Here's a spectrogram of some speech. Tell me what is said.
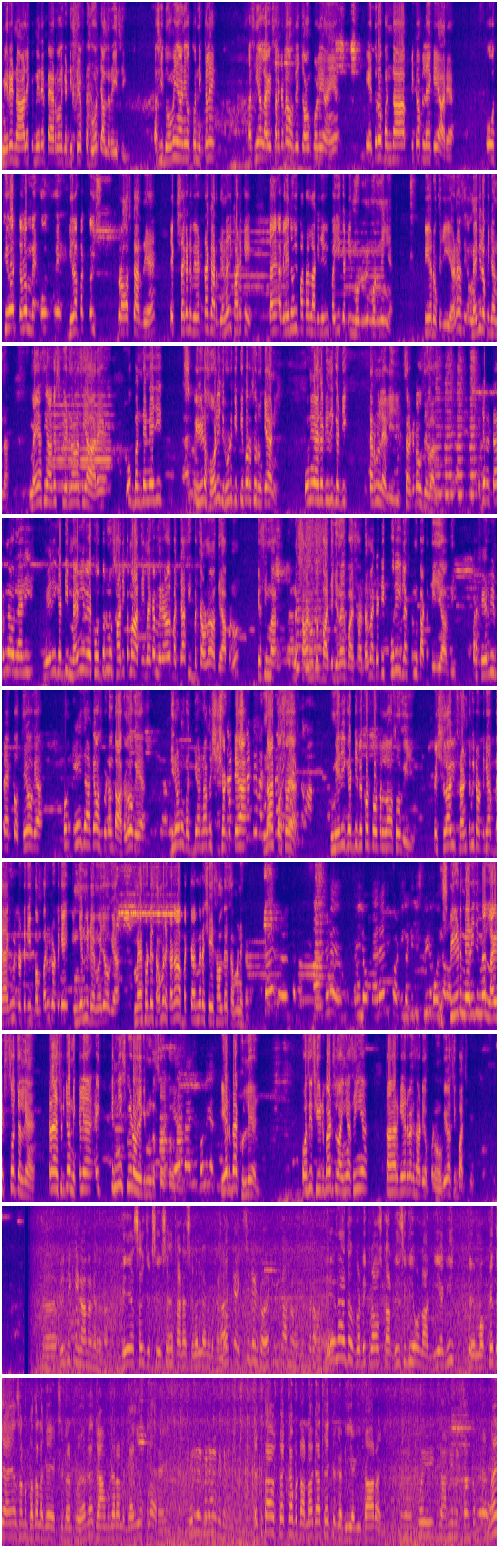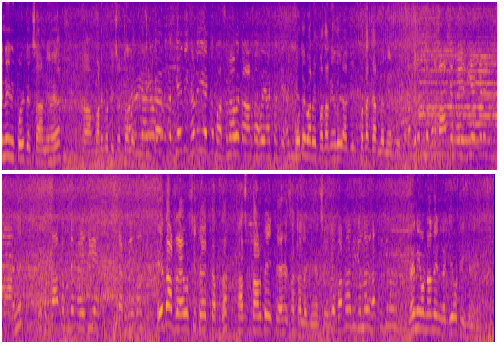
ਮੇਰੇ ਨਾਲ ਇੱਕ ਮੇਰੇ ਪੈਰਲਲ ਗੱਡੀ ਸਵਿਫਟ ਹੋਰ ਚੱਲ ਰਹੀ ਸੀ। ਅਸੀਂ ਦੋਵੇਂ ਜਾਣੇ ਉੱਥੋਂ ਨਿਕਲੇ। ਅਸੀਂ ਆ ਲਾਈਟ ਸਰਕਟ ਹਾਊਸ ਦੇ ਚੌਂਕ ਕੋਲੇ ਆਏ ਆ ਇਧਰੋਂ ਬੰਦਾ ਪਿਕਅਪ ਲੈ ਕੇ ਆ ਰਿਹਾ। ਉੱਥੇ ਉਹ ਚਲੋ ਮੈਂ ਜਦੋਂ ਆਪਾਂ ਕੋਈ ਕ੍ਰਾਸ ਕਰਦੇ ਆ ਇੱਕ ਸੈਕਿੰਡ ਵੇਟ ਤਾਂ ਕਰਦੇ ਆ ਨਾ ਜੀ ਖੜ ਕੇ, ਤਾਂ ਅਗਲੇ ਨੂੰ ਵੀ ਪਤਾ ਲੱਗ ਜੇ ਵੀ ਭਾਈ ਗੱਡੀ ਮੁੜ ਮੁੜਨੀ ਹੈ। ਵੀ ਰੁਕ ਜੀ ਹੈ ਨਾ ਮੈਂ ਵੀ ਰੁਕ ਜਾਂਦਾ। ਮੈਂ ਅਸੀਂ ਆਪਦੇ ਸਪੀਡ ਨਾਲ ਅਸੀਂ ਆ ਰਹੇ ਉਹ ਬੰਦੇ ਨੇ ਜੀ ਸਪੀਡ ਹੌਲੀ ਜ਼ਰੂਰ ਕੀਤੀ, ਪਰ ਉਸ ਰੁਕਿਆ ਨਹੀਂ। ਉਹਨੇ ਐਜ਼ ਦੀ ਗੱਡੀ ਟਰਨ ਲੈ ਲਈ ਜੀ ਸਰਕਟ ਹਾਊਸ ਦੇ ਵੱਲ। ਜਦੋਂ ਟਰਨ ਲੈ ਲਈ, ਮੇਰੀ ਗੱਡੀ ਮੈਂ ਵੀ ਵੇਖੋ ਉਧਰ ਨੂੰ ਸਾਰੀ ਘਮਾਤੀ। ਮੈਂ ਕਿਹਾ ਮੇਰੇ ਨਾਲ ਬੱਚਾ ਸੀ, ਬਚਾਉਣਾ ਆਪਦੇ ਆਪ ਨੂੰ ਕਿ ਅਸੀਂ ਨੁਕਸਾਨ ਹੋਣ ਤੋਂ ਬਚ ਜਿੰਨਾ ਵੀ ਬਚ ਸਕਦਾ। ਮੈਂ ਗੱਡੀ ਪੂਰੀ ਲੈਫਟ ਨੂੰ ਕੱਟਤੀ ਜੀ ਆਪਦੀ। ਪਰ ਫਿਰ ਵੀ ਇੰਪੈਕਟ ਉੱਥੇ ਹੋ ਗਿਆ। ਹੁਣ ਇਹ ਜਾ ਕੇ ਹਸਪੀਟਲ ਦਾਖਲ ਹੋ ਗਿਆ ਜਿਨ੍ਹਾਂ ਨੂੰ ਵੱਜਿਆ ਨਾ ਕੋਈ ਸ਼ੀਸ਼ਾ ਟੁੱਟਿਆ ਨਾ ਕੁਝ ਹੋਇਆ। ਮੇਰੀ ਗੱਡੀ ਵੇਖੋ ਟੋਟਲ ਲਾਸ ਹੋ ਗਈ ਜੀ। ਪਿਛਲਾ ਵੀ ਫਰੰਟ ਵੀ ਟੁੱਟ ਗਿਆ ਬੈਕ ਵੀ ਟੁੱਟ ਗਈ ਬੰਪਰ ਵੀ ਟੁੱਟ ਗਏ ਇੰਜਨ ਵੀ ਡੈਮੇਜ ਹੋ ਗਿਆ। ਮੈਂ ਤੁਹਾਡੇ ਸਾਹਮਣੇ ਖੜਾ ਬੱਚਾ ਮੇਰੇ 6 ਸਾਲ ਦੇ ਸਾਹਮਣੇ ਖੜਾ ਸਪੀਡ ਮੇਰੀ ਜੀ ਮੈਂ ਲਾਈਟਸ ਤੋਂ ਚੱਲਿਆ ਟ੍ਰੈਫਿਕ ਚੋਂ ਨਿਕਲਿਆ ਕਿੰਨੀ ਸਪੀਡ ਹੋ ਜਾਏਗੀ ਮੈਨੂੰ ਦੱਸੋ ਏਅਰ ਬੈਗ ਖੁੱਲੇ ਆ ਜੀ। ਉਹ ਅਸੀਂ ਸੀਟ ਬੈਲਟ ਲਾਈਆਂ ਸੀਗੀਆਂ ਤਾਂ ਕਰਕੇ 에ਅਰ ਬੈਗ ਸਾਡੇ ਓਪਨ ਹੋ ਗਏ ਅਸੀਂ ਬਚ ਗਏ। ਵੀਰ ਜੀ ਕੀ ਨਾਮ ਹੈ ਤੁਹਾਡਾ? ਏਐਸਆਈ ਜਗਸੀਰ ਸਿੰਘ ਥਾਣਾ ਸਿਵਲ ਲਾਈਨ ਬਠਿੰਡਾ। ਇੱਕ ਐਕਸੀਡੈਂਟ ਹੋਇਆ ਕੀ ਕਾਰਨ ਹੋਇਆ ਕਿਸ ਤਰ੍ਹਾਂ ਹੋਇਆ? ਇਹ ਨਾ ਇਹ ਤੋਂ ਗੱਡੀ ਕ੍ਰਾਸ ਕਰਦੀ ਸੀਗੀ ਉਹ ਲੱਗ ਗਈ ਹੈਗੀ ਤੇ ਮੌਕੇ ਤੇ ਆਏ ਆ ਸਾਨੂੰ ਪਤਾ ਲੱਗਾ ਐਕਸੀਡੈਂਟ ਹੋਇਆਗਾ ਜਾਮ ਵਗੈਰਾ ਲੱਗਾ ਸੀ ਉਹ ਖਲਾ ਰਹੇ। ਕਿਹੜੇ ਕਿਹੜੇ ਗੱਡੀਆਂ? ਇੱਕ ਤਾਂ ਪਿਕਅਪ ਡਾਲਾਗਾ ਤੇ ਇੱਕ ਗੱਡੀ ਹੈਗੀ ਕਾਰ ਹੈਗੀ। ਅਹ ਕੋਈ ਜਾਨੀ ਨੁਕਸਾਨ ਤੋਂ ਬਚਾਇਆ ਨਹੀਂ ਨਹੀਂ ਨਹੀਂ, ਕੋਈ ਨੁਕਸਾਨ ਨਹੀਂ ਹੋਇਆ। ਹਾਂ ਮਾੜੀ ਮੋਟੀ ਸੱਟਾਂ ਲੱਗੀਆਂ। ਅੱਗੇ ਵੀ ਖੜੀ ਇੱਕ ਬੱਸ ਨਾਲ ਕਾਰ ਦਾ ਹੋਇਆ ਕਿ ਅੱਗੇ ਖੜੀ ਉਹਦੇ ਬਾਰੇ ਪਤਾ ਨਹੀਂ ਉਹਦੇ ਆ ਕੇ ਪਤਾ ਕਰ ਲੈਂਦੇ ਆ ਕੋਈ। ਜਿਹੜੇ ਮੁੰਡੇ ਬਰਬਾਦ ਤੇ ਪਏ ਸੀਗੇ ਕਿਹੜੇ ਹਾਂਜੀ? ਉਹ ਬਰਬਾਦ ਤੇ ਮੁੰਡੇ ਪਏ ਸੀਗੇ ਲੱਗਦੀ ਕੌਣ ਸੀ? ਇਹ ਤਾਂ ਡਰਾਈਵਰ ਸੀ ਪਿਕਅਪ ਦਾ ਹਸਪਤਾਲ ਭੇਜਤੇ ਇਹ ਸੱਟਾਂ ਲੱਗੀਆਂ ਸੀ। ਜੋ ਵਰਨਾ ਦੀ ਜਿਹਨਾਂ ਦੇ ਸੱਤ ਵਜੇ ਨਹੀਂ ਨਹੀਂ ਉਹਨਾਂ ਦੇ ਨਹੀਂ ਲੱਗੀ ਉਹ ਠੀਕ ਨੇ।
